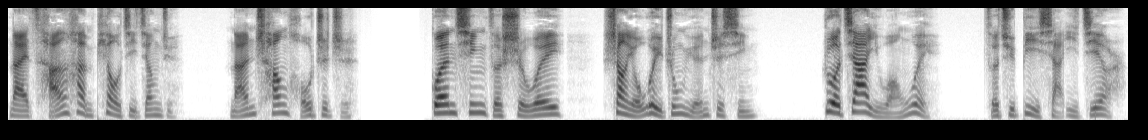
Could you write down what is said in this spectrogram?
乃残汉骠骑将军，南昌侯之职，官轻则势微，尚有魏中原之心。若加以王位，则去陛下一阶耳。”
